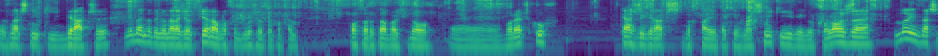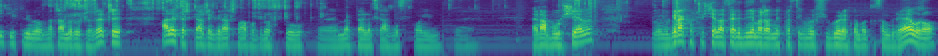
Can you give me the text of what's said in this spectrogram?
znaczniki graczy. Nie będę tego na razie otwierał, bo sobie muszę to potem posortować do e, woreczków. Każdy gracz dostaje takie znaczniki w jego kolorze, no i znaczniki, którymi oznaczamy różne rzeczy, ale też każdy gracz ma po prostu e, mepelka ze swoim e, rabusiem. W grach oczywiście lasery nie ma żadnych plastikowych figurek, no bo to są gry euro,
